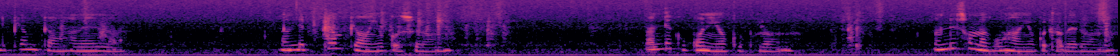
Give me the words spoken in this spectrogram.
なんでぴょんぴょん跳ねんの？なんでぴょんぴょんよくするん？なんでここによく来るん？なんでそんなご飯よく食べるん？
